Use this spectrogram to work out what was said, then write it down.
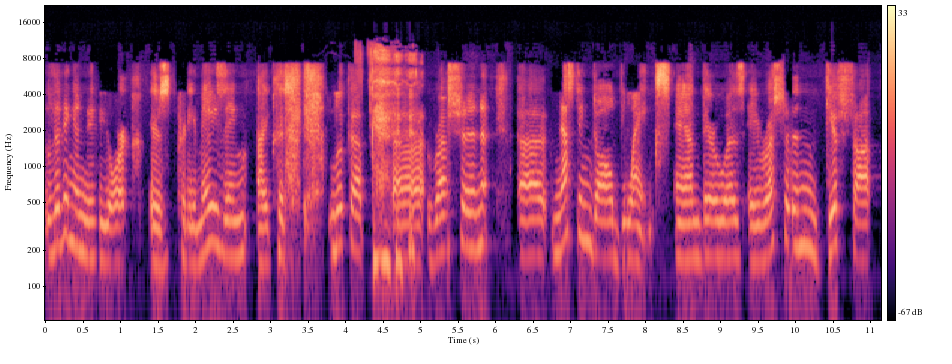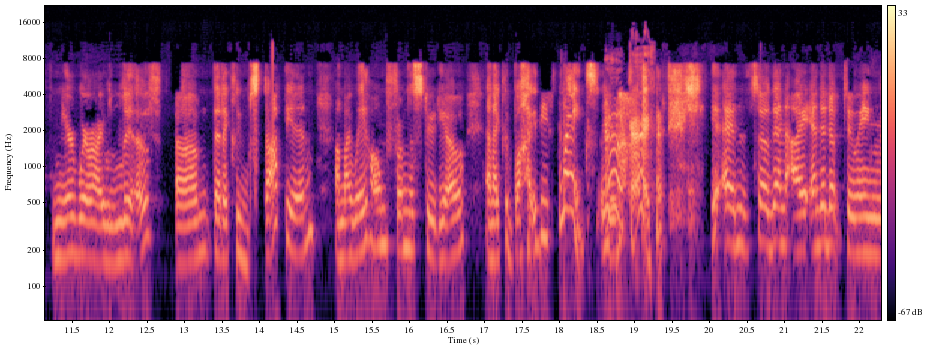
living in New York is pretty amazing. I could look up uh, Russian uh, nesting doll blanks, and there was a Russian gift shop near where I live. Um, that I could stop in on my way home from the studio, and I could buy these blanks. know. Okay. And so then I ended up doing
